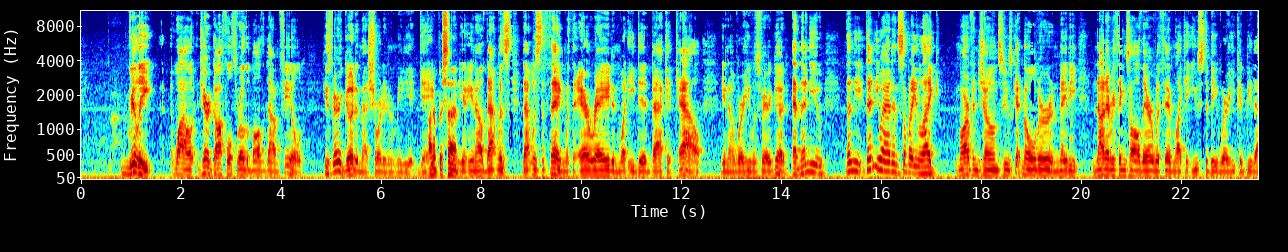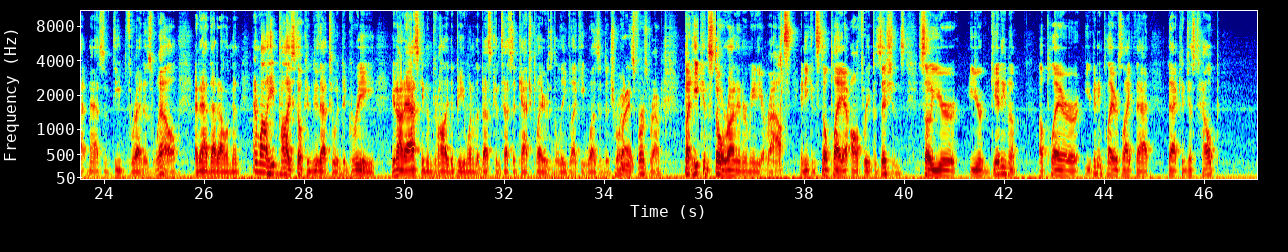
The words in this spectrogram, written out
Really, while Jared Goff will throw the ball downfield, he's very good in that short intermediate game. Hundred percent. You know that was that was the thing with the air raid and what he did back at Cal. You know where he was very good, and then you, then you then you add in somebody like Marvin Jones, who's getting older and maybe not everything's all there with him like it used to be, where he could be that massive deep threat as well and add that element. And while he probably still can do that to a degree, you're not asking him to probably to be one of the best contested catch players in the league like he was in Detroit right. in his first round. But he can still run intermediate routes and he can still play at all three positions. So you're you're getting a a player you're getting players like that that can just help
